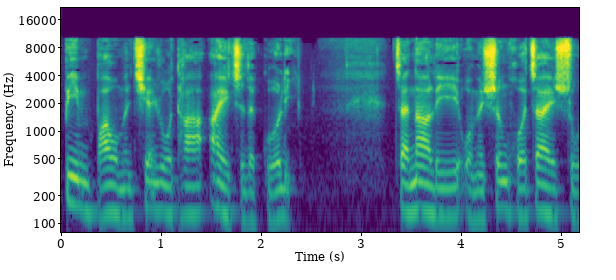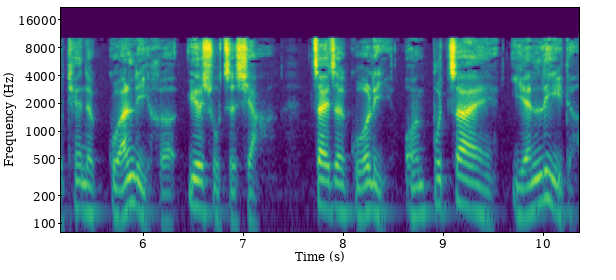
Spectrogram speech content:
并把我们迁入他爱子的国里，在那里我们生活在属天的管理和约束之下。在这国里，我们不在严厉的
